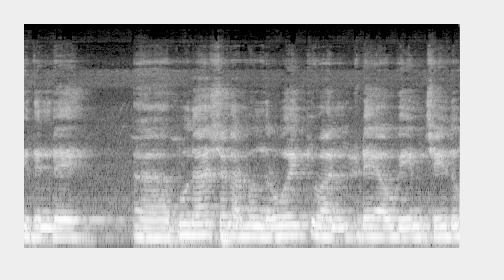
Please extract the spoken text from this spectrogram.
ഇതിന്റെ ആ, പൂതാശ കർമ്മം നിർവഹിക്കുവാൻ ഇടയാവുകയും ചെയ്തു.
